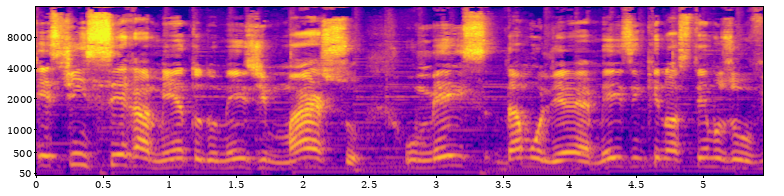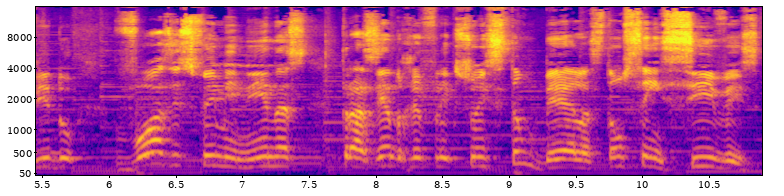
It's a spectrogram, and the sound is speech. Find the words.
este encerramento do mês de março, o mês da mulher, mês em que nós temos ouvido vozes femininas trazendo reflexões tão belas, tão sensíveis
